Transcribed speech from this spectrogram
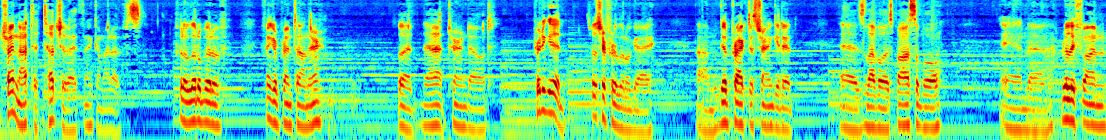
try not to touch it, I think I might have put a little bit of fingerprint on there. But that turned out pretty good, especially for a little guy. Um, good practice trying to get it as level as possible. And uh, really fun.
